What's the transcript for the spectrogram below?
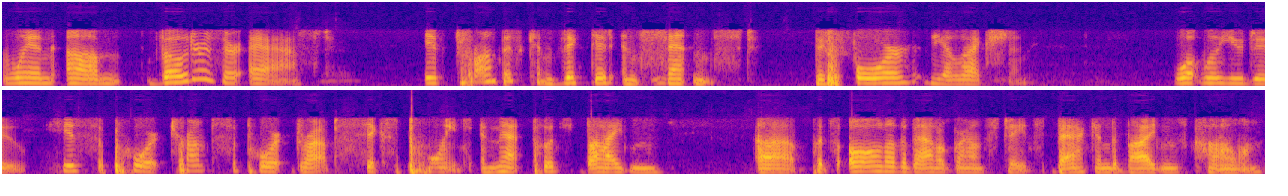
when um, voters are asked if Trump is convicted and sentenced before the election, what will you do? His support, Trump's support, drops six points, and that puts Biden uh, puts all of the battleground states back into Biden's column.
